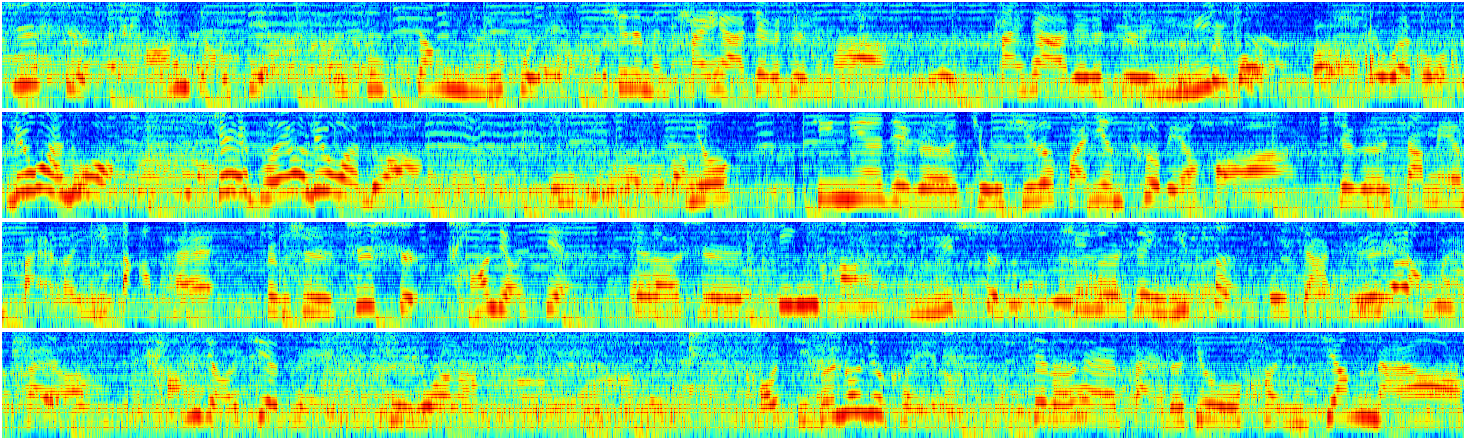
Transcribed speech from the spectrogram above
芝士长脚蟹，哎，真香迷糊嘞！兄弟们猜一下这个是什么啊？看一下这个是鱼翅，六万多，六万多，这一盆要六万多，牛。今天这个酒席的环境特别好啊，这个下面摆了一大排，这个是芝士长脚蟹，这道是金汤鱼翅，听说这一份都价值上百块啊。长脚蟹腿出锅了，烤几分钟就可以了。这道菜摆的就很江南啊，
